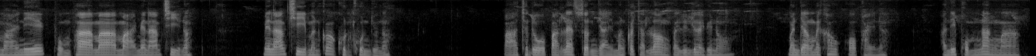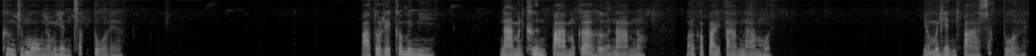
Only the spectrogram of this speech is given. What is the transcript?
หมายนี้ผมพามาหมายแม่น้ำชีเนาะแม่น้ำชีมันก็ขุ่นๆอยู่เนาะปลาชะโดปลาแรดส่วนใหญ่มันก็จะล่องไปเรื่อยๆ พี่น้อง มันยังไม่เข้ากอไผ่นะ อันนี้ผมนั่งมาครึ่งชั่วโมงยังไม่เห็นสักตัวเลยนะปลาตัวเล็กก็ไม่มี น้ำมันขึ้นปลามันก็เห่อน้ำเนาะมันก็ไปตามน้ำหมด ยังไม่เห็นปลาสักตัวเลย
